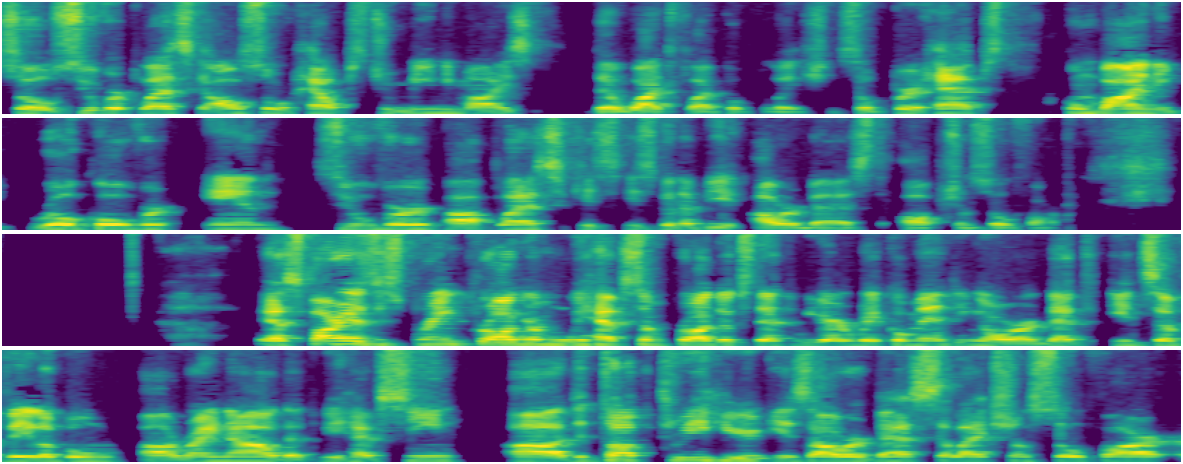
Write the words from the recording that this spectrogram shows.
So silver plastic also helps to minimize the whitefly population. So perhaps combining row cover and silver uh, plastic is, is going to be our best option so far. As far as the spring program, we have some products that we are recommending or that it's available uh, right now that we have seen. Uh, the top three here is our best selection so far.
